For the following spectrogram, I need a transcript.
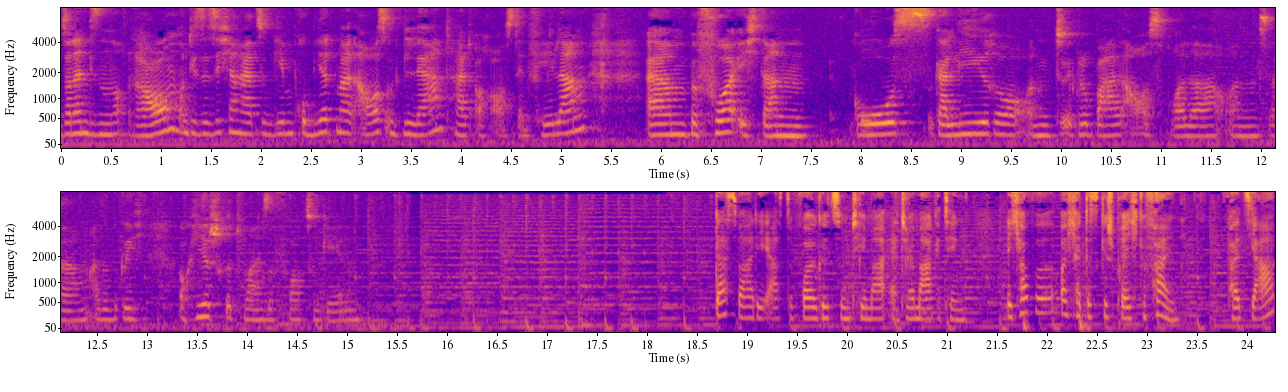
sondern diesen Raum und diese Sicherheit zu geben, probiert mal aus und lernt halt auch aus den Fehlern, ähm, bevor ich dann groß skaliere und global ausrolle und ähm, also wirklich auch hier schrittweise vorzugehen. Das war die erste Folge zum Thema Agile Marketing. Ich hoffe, euch hat das Gespräch gefallen. Falls ja,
